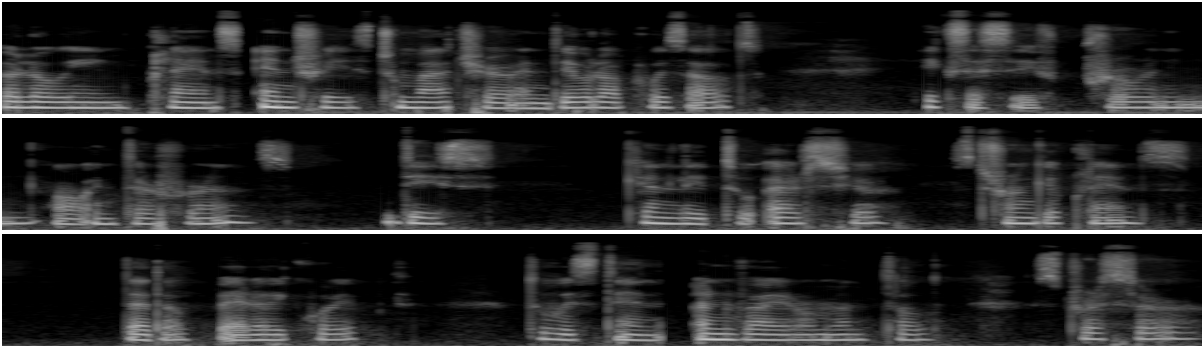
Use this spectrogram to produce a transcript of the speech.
allowing plants and trees to mature and develop without excessive pruning or interference, this can lead to healthier, stronger plants that are better equipped to withstand environmental stressor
